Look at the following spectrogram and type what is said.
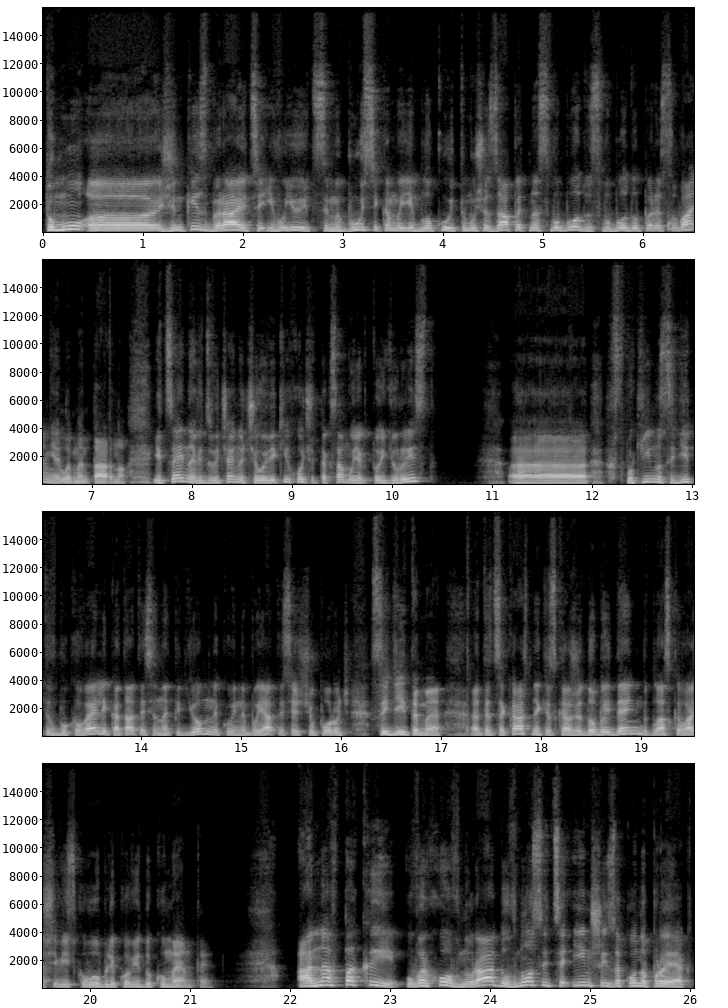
Тому е, жінки збираються і воюють з цими бусиками, їх блокують, тому що запит на свободу, свободу пересування елементарно. І цей навіть звичайно чоловіки хочуть так само, як той юрист. Е, спокійно сидіти в Буковелі, кататися на підйомнику і не боятися, що поруч сидітиме е, ТЦКшник і скаже: Добрий день, будь ласка, ваші військово-облікові документи. А навпаки, у Верховну Раду вноситься інший законопроект.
